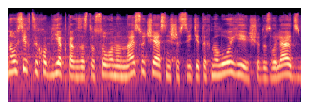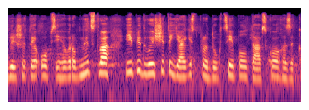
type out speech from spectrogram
На усіх цих об'єктах застосовано найсучасніші в світі технології, що дозволяють збільшити обсяги виробництва і підвищити якість продукції полтавського ГЗК.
